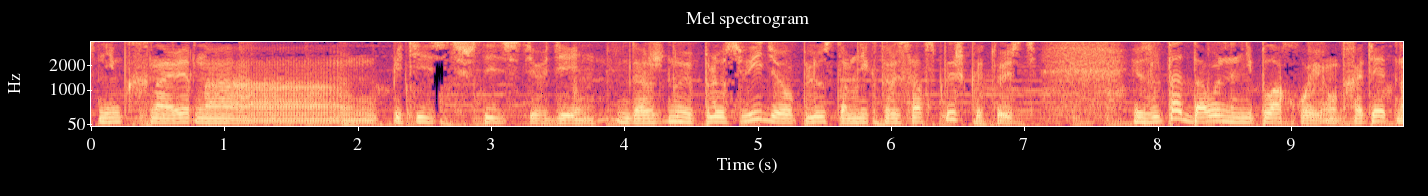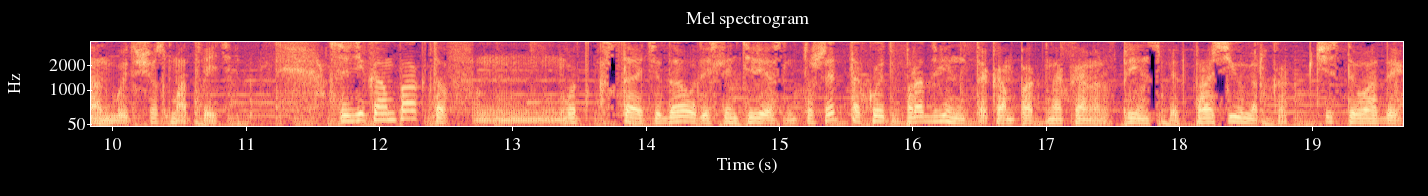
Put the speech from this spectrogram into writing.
снимках, наверное, 50-60 в день. Даже, ну и плюс видео, плюс там некоторые со вспышкой. То есть результат довольно неплохой. Вот, хотя это надо будет еще смотреть. Среди компактов, вот, кстати, да, вот если интересно, то что это такое-то продвинутая компактная камера, в принципе, это просюмерка чистой воды.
